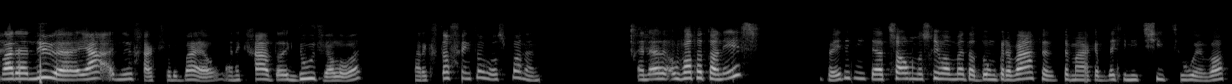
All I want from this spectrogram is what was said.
maar uh, nu, uh, ja, nu ga ik voor de bijl. En ik, ga, ik doe het wel hoor. Maar ik, dat vind ik toch wel spannend. En uh, wat het dan is, ik weet het niet. Het zal misschien wel met dat donkere water te maken hebben, dat je niet ziet hoe en wat.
